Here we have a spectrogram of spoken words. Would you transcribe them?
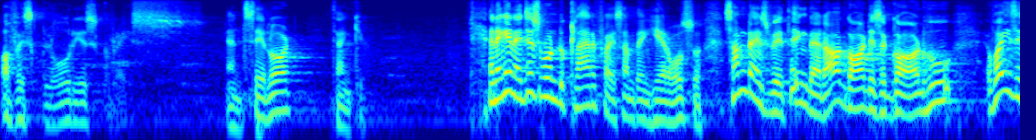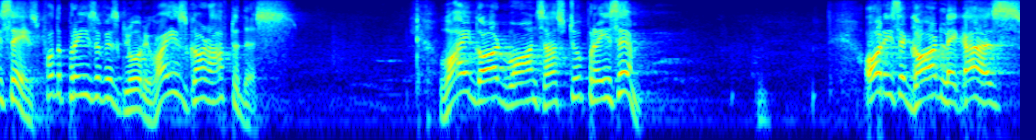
of His glorious grace and say, Lord, thank you. And again, I just want to clarify something here also. Sometimes we think that our God is a God who, why is He says, for the praise of His glory. Why is God after this? Why God wants us to praise Him? Or is a God like us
